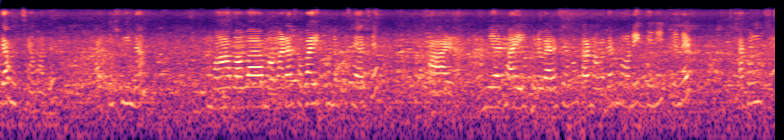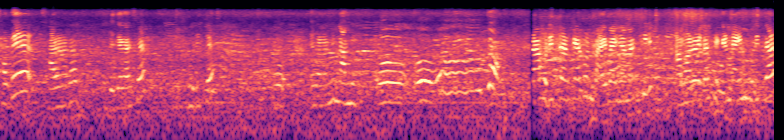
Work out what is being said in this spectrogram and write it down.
মজা হচ্ছে আমাদের, আর কিছুই না। মা, বাবা, মামারা সবাই এখানে বসে আছে। আর আমি আর ভাই ঘুরে বেড়াচ্ছি এখন, কারণ আমাদের এখন অনেক দেরি ট্রেনের। এখন সবে সাড়ে নটা বেজে গেছে ঘড়িতে। তো এবার আমি নামি। ও ও হরিদ্বারকে এখন বাই বাই জানাচ্ছি। আমারও এটা সেকেন্ড টাইম হরিদ্বার,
